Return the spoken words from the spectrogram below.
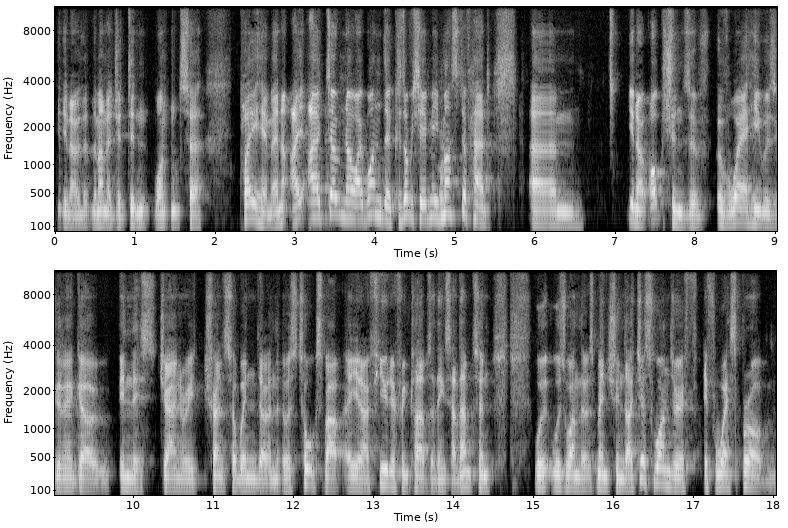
you know that the manager didn't want to play him. And I, I don't know. I wonder because obviously he must have had, um, you know, options of of where he was going to go in this January transfer window. And there was talks about you know a few different clubs. I think Southampton w- was one that was mentioned. I just wonder if if West Brom.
